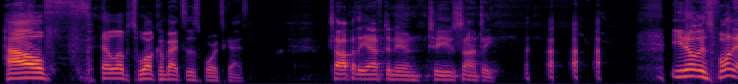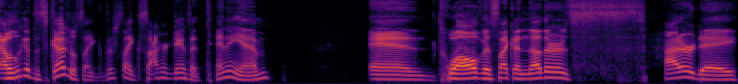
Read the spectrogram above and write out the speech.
Hal Phillips, welcome back to the Sportscast. Top of the afternoon to you, Santi. you know, it's funny. I was looking at the schedule. It's like there's like soccer games at 10 a.m. and 12. It's like another Saturday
